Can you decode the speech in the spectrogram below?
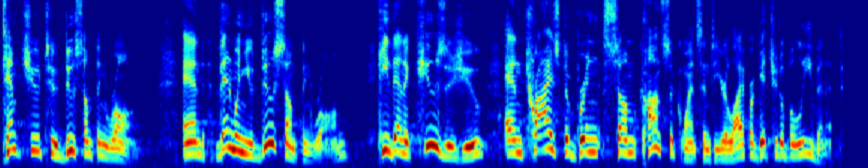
tempt you to do something wrong. And then when you do something wrong, he then accuses you and tries to bring some consequence into your life or get you to believe in it.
